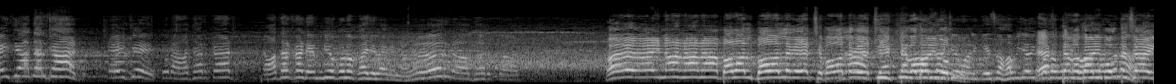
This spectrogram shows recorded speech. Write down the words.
এই যে আধার কার্ড এই যে তোর আধার কার্ড আধার কার্ড এমনিও কোনো কাজে লাগে না। আধার কার্ড। এই, না না না লেগে যাচ্ছে লেগে যাচ্ছে একটা কথা আমি বলব। একটা কথা আমি বলতে চাই।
